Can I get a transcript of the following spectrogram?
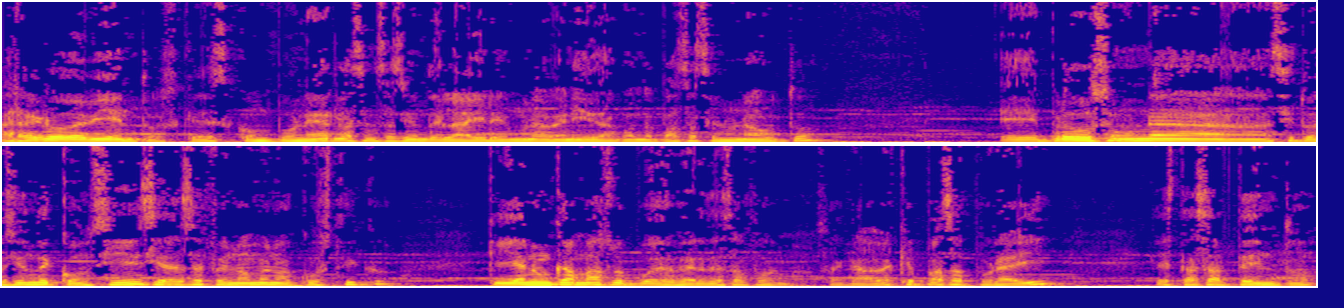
arreglo de vientos, que es componer la sensación del aire en una avenida cuando pasas en un auto, eh, produce una situación de conciencia de ese fenómeno acústico que ya nunca más lo puedes ver de esa forma. O sea, cada vez que pasas por ahí, estás atento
